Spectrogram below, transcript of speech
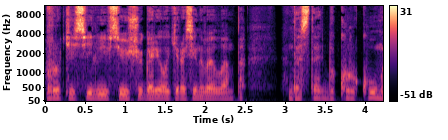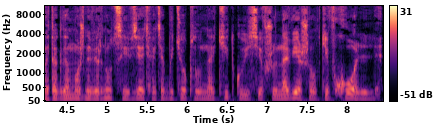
В руке Сильвии все еще горела керосиновая лампа. Достать бы куркум, и тогда можно вернуться и взять хотя бы теплую накидку, висевшую на вешалке в холле.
